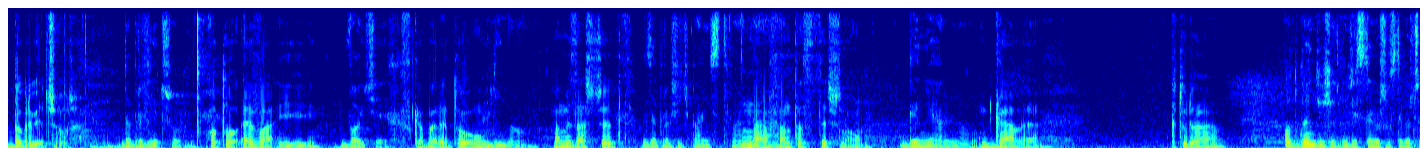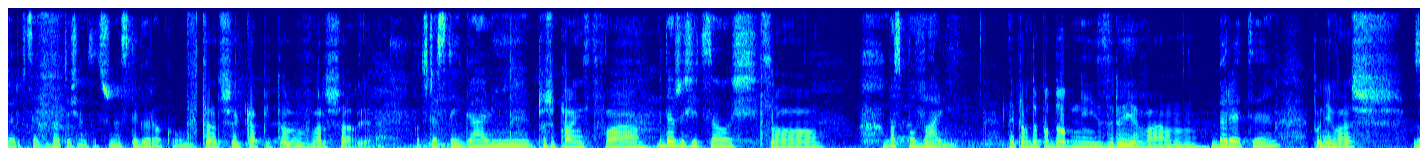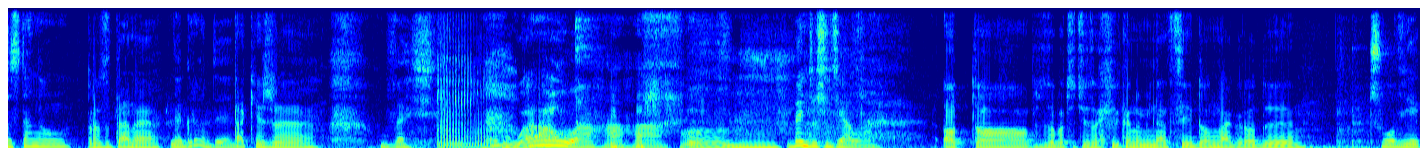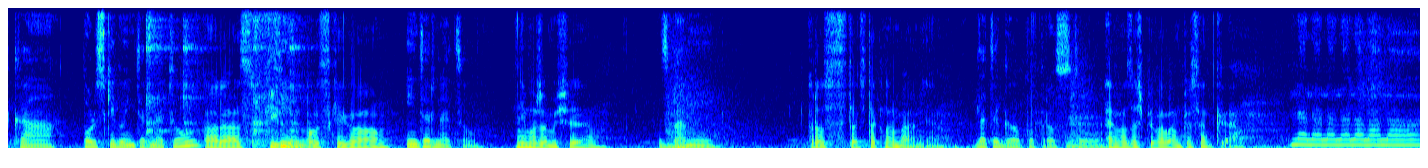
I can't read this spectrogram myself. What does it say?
Dobry wieczór. Dobry wieczór. Oto Ewa i Wojciech z kabaretu. Limo. Mamy zaszczyt Zaprosić Państwa na na fantastyczną genialną. galę, która Odbędzie się 26 czerwca 2013 roku. w Teatrze Kapitol w Warszawie. Podczas tej gali Proszę Państwa, wydarzy się coś, co Was powali. najprawdopodobniej zryje Wam, Berety ponieważ zostaną rozdane nagrody. takie, że Weź. wow. Ua, ha, ha. Będzie się działo. Oto zobaczycie za chwilkę nominacje do nagrody Człowieka polskiego internetu. oraz firmy Firmy. polskiego. Internetu. Nie możemy się Z Wami. rozstać tak normalnie. Dlatego po prostu Ewa zaśpiewa Wam piosenkę. la la la la la la la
